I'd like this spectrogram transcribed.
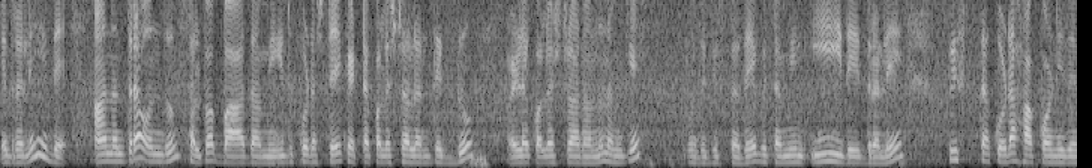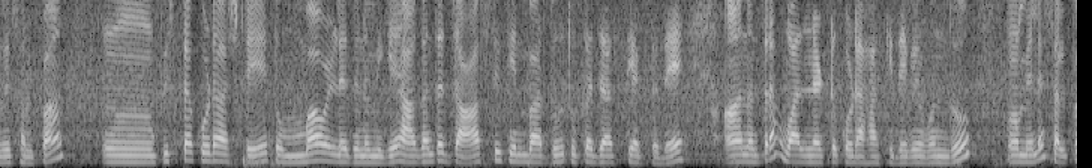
ಇದರಲ್ಲಿ ಇದೆ. ಆನಂತರ ಒಂದು ಸ್ವಲ್ಪ ಬಾದಾಮಿ, ಇದು ಕೂಡ ಅಷ್ಟೇ ಕೆಟ್ಟ ಕೊಲೆಸ್ಟ್ರಾಲನ್ನು ತೆಗೆದು ಒಳ್ಳೆ ಕೊಲೆಸ್ಟ್ರಾಲನ್ನು ನಮಗೆ ಒದಗಿಸ್ತದೆ. ವಿಟಮಿನ್ ಇ ಇದೆ ಇದರಲ್ಲಿ. ಪಿಸ್ತಾ ಕೂಡ ಹಾಕ್ಕೊಂಡಿದ್ದೇವೆ ಸ್ವಲ್ಪ. ಪಿಸ್ತಾ ಕೂಡ ಅಷ್ಟೇ, ತುಂಬ ಒಳ್ಳೆಯದು ನಮಗೆ. ಹಾಗಂತ ಜಾಸ್ತಿ ತಿನ್ನಬಾರ್ದು ತೂಕ ಜಾಸ್ತಿ ಆಗ್ತದೆ. ಆನಂತರ ವಾಲ್ನಟ್ಟು ಕೂಡ ಹಾಕಿದ್ದೇವೆ ಒಂದು. ಆಮೇಲೆ ಸ್ವಲ್ಪ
